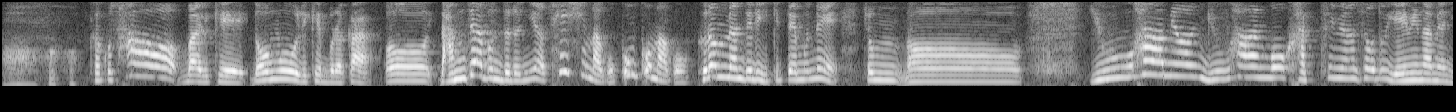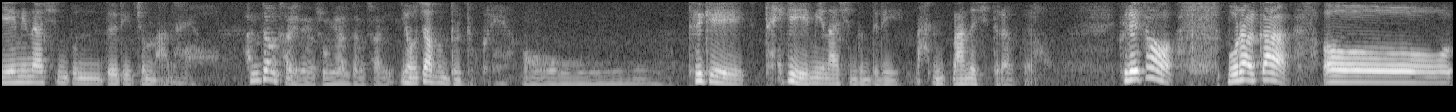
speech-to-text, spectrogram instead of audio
그래갖고 사업 막 이렇게 너무 이렇게 뭐랄까 어 남자분들은요 세심하고 꼼꼼하고 그런 면들이 있기 때문에 좀어 유하면 유한 것 같으면서도 예민하면 예민하신 분들이 좀 많아요 한 장 차이네요. 종이 한 장 차이. 여자분들도 그래요 오. 되게 되게 예민하신 분들이 많, 많으시더라고요. 그래서 뭐랄까 어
